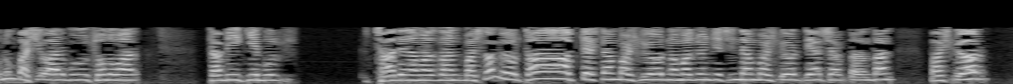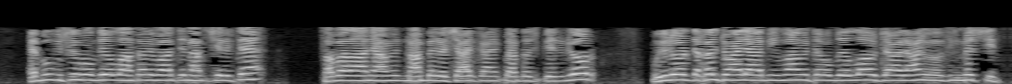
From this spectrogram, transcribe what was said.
Bunun başı var, bunun sonu var. Tabii ki bu sade namazdan başlamıyor. Ta abdestten başlıyor, namaz öncesinden başlıyor, diğer şartlarından başlıyor. Ebu Müslim radıyallahu anh'tan rivayet hadis-i şerifte Tabarani, Ahmet bin ve şahit kaynaklarda zikrediliyor. Buyuruyor, Dekaltu ala Ebi Muhammed radıyallahu teala anhu ve fil mescid.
